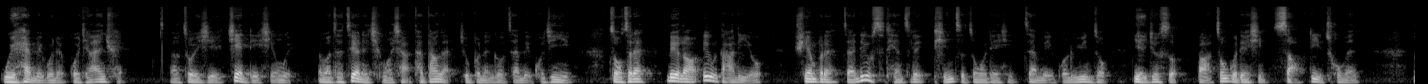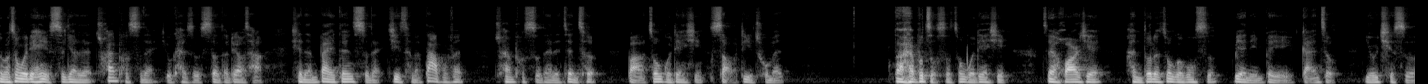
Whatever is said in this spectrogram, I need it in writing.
危害美国的国家安全。啊，做一些间谍行为，那么在这样的情况下，他当然就不能够在美国经营。总之呢，列了六大理由，宣布呢在六十天之内停止中国电信在美国的运作，也就是把中国电信扫地出门。那么中国电信实际上在川普时代就开始受到调查，现在拜登时代继承了大部分川普时代的政策，把中国电信扫地出门。但还不只是中国电信，在华尔街很多的中国公司面临被赶走，尤其是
